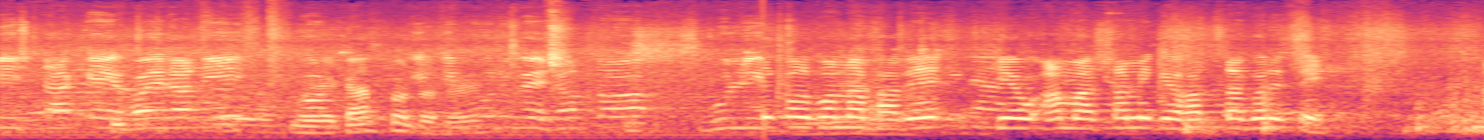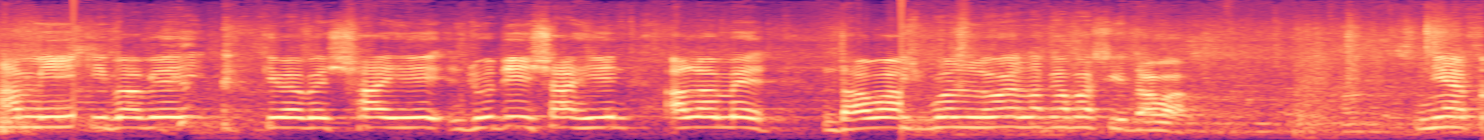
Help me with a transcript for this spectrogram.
পুলিশ তাকে হয়রানি শত গুলি কেউ আমার স্বামীকে হত্যা করেছে। আমি কীভাবে কীভাবে শাহী যদি শাহিন আলমের দাওয়া বলল এলাকাবাসী দাওয়া। নিহত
